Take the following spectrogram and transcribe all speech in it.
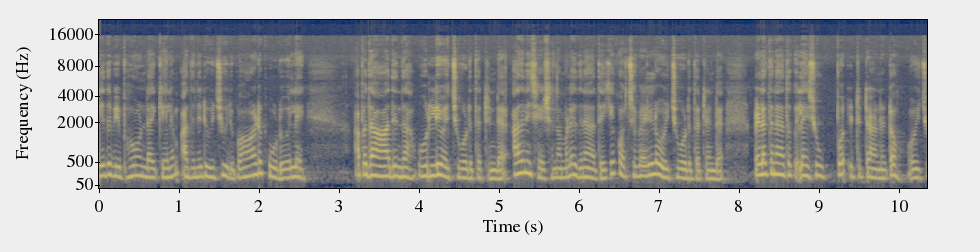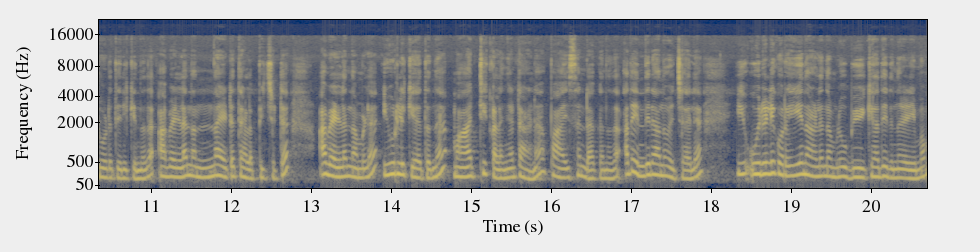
ഏത് വിഭവം ഉണ്ടാക്കിയാലും അതിന്റെ രുചി ഒരുപാട് കൂടുമല്ലേ അപ്പോൾ ഇത് ആദ്യം എന്താ ഉരുളി വെച്ച് കൊടുത്തിട്ടുണ്ട്. അതിനുശേഷം നമ്മൾ ഇതിനകത്തേക്ക് കുറച്ച് വെള്ളം ഒഴിച്ചു കൊടുത്തിട്ടുണ്ട്. വെള്ളത്തിനകത്ത് ലേശം ഉപ്പ് ഇട്ടിട്ടാണ് കേട്ടോ ഒഴിച്ചു കൊടുത്തിരിക്കുന്നത്. ആ വെള്ളം നന്നായിട്ട് തിളപ്പിച്ചിട്ട് ആ വെള്ളം നമ്മൾ ഈ ഉരുളിക്കകത്തുനിന്ന് മാറ്റി കളഞ്ഞിട്ടാണ് പായസം ഉണ്ടാക്കുന്നത്. അത് എന്തിനാണെന്ന് വെച്ചാൽ ഈ ഉരുളി കുറേ നാൾ നമ്മൾ ഉപയോഗിക്കാതെ ഇരുന്ന് കഴിയുമ്പം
